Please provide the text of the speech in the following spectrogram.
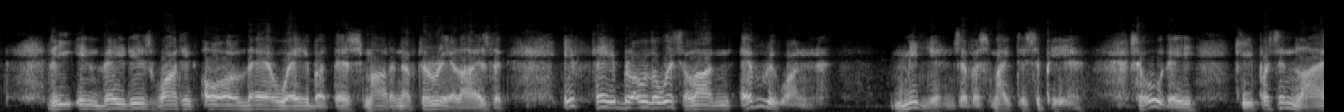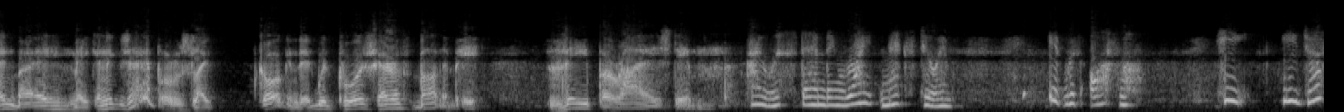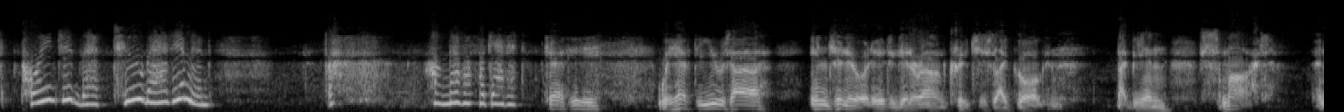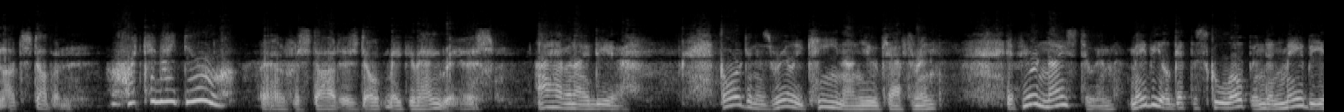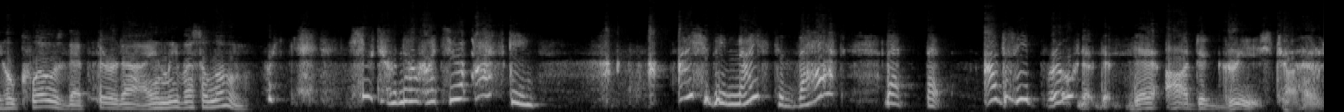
The invaders want it all their way, but they're smart enough to realize that if they blow the whistle on everyone, millions of us might disappear. So they keep us in line by making examples, like Gorgon did with poor Sheriff Barnaby. Vaporized him. I was standing right next to him. It was awful. He he just pointed that tube at him and I'll never forget it. Kathy, we have to use our ingenuity to get around creatures like Gorgon by being smart and not stubborn. What can I do? Well, for starters, don't make him angry at us. I have an idea. Gorgon is really keen on you, Catherine. If you're nice to him, maybe you'll get the school opened and maybe he'll close that third eye and leave us alone. You don't know what you're asking. I, I should be nice to that? That, that ugly brute? Th- th- There are degrees, child.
